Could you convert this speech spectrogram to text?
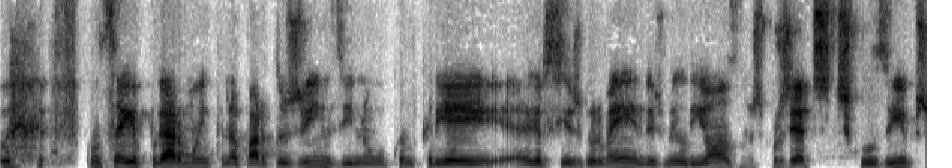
comecei a pegar muito na parte dos vinhos e no, quando criei a Garcias Gourmet em 2011, nos projetos exclusivos,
